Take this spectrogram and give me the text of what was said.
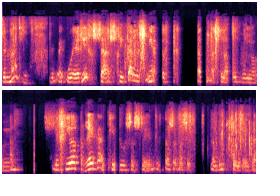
זה מה זה? הוא העריך שהשחיטה לשנייה, מה של לעבוד מול העולם, לחיות רגע קידוש השם, יותר שמה שלמות כל רגע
